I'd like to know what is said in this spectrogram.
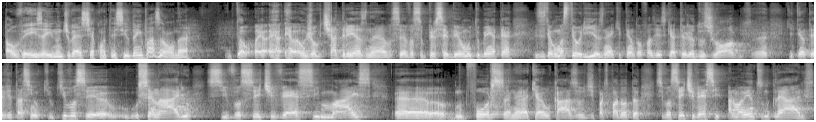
talvez aí não tivesse acontecido a invasão, né? Então, é, é, é, um jogo de xadrez, né? Você, você percebeu muito bem até. Existem algumas teorias, né, que tentam fazer isso, que é a teoria dos jogos, né? Que tenta evitar assim o que, o que você, o cenário, se você tivesse mais é, força, né? Que é o caso de participar da OTAN. Se você tivesse armamentos nucleares,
